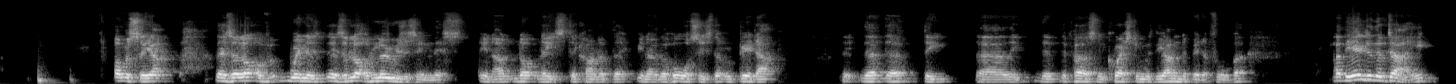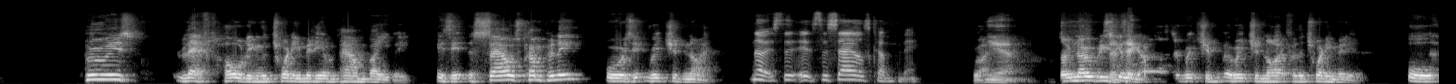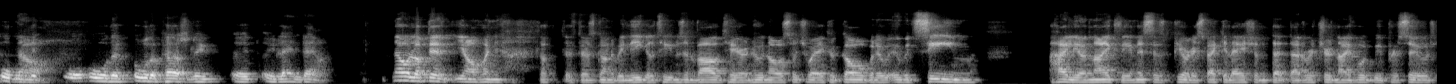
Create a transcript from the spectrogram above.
Obviously, uh, there's a lot of winners. There's a lot of losers in this. You know, not least the kind of the you know the horses that were bid up. The the the uh, the, the, the person in question was the underbidder for. But at the end of the day, who is left holding the 20 million pound baby? Is it the sales company or is it Richard Knight? No, it's the it's the sales company. Right. Yeah. So nobody's so going to go after Richard Richard Knight for the twenty million, or or, no. the, or, or the or the person who uh, who let him down. No, look, the, you know when look, there's going to be legal teams involved here, and who knows which way it could go, but it, it would seem highly unlikely, and this is purely speculation that that Richard Knight would be pursued.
